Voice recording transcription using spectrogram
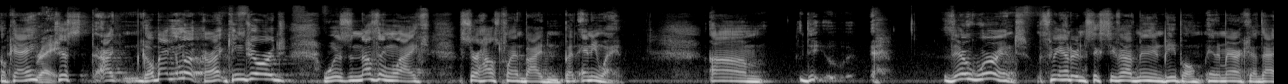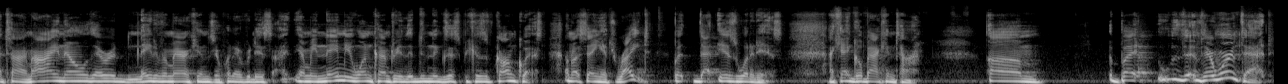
Okay? Right. Just I, go back and look. All right. King George was nothing like Sir Houseplant Biden. But anyway, um, the, there weren't 365 million people in America at that time. I know there were Native Americans or whatever it is. I, I, mean, name me one country that didn't exist because of conquest. I'm not saying it's right, but that is what it is. I can't go back in time. Um, but th- there weren't that.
